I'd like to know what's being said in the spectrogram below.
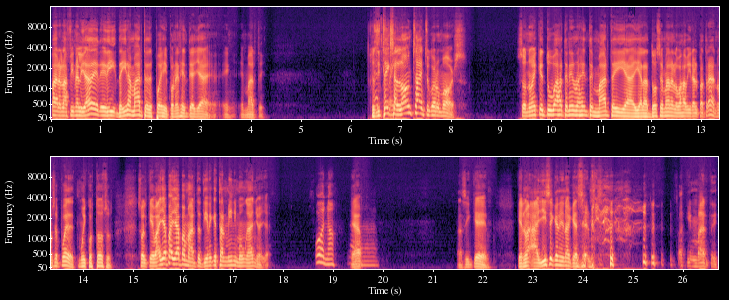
para la finalidad de, de- de ir a Marte después y poner gente allá en, en Marte. Because it takes a long time to go to Mars. So no es que tú vas a tener una gente en Marte y a, y a las dos semanas lo vas a virar para atrás. No se puede, muy costoso. So el que vaya para allá, para Marte, tiene que estar mínimo un año allá. Oh, no. No, Ya. no, no. Así que, que no, allí sí que no hay nada que hacer. Fucking Marte.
